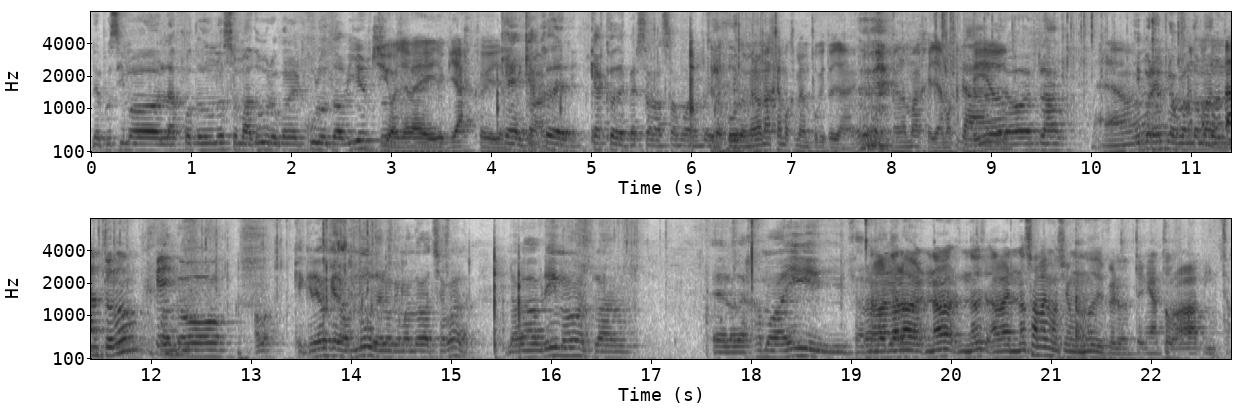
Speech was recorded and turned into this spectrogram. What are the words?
le pusimos la foto de un oso maduro con el culo todo abierto. Tío, ya veis, yo qué asco. yo. Qué, qué asco de, qué asco de personas somos, hombre. Te lo juro, menos mal que hemos cambiado un poquito ya, ¿eh? Menos mal que ya hemos Nah, crecido. pero en plan. Y por ejemplo, cuando Tampoco man- tanto, ¿no? Cuando. Que creo que era un nude lo que mandó la chavala. No lo abrimos, en plan. eh, lo dejamos ahí y No, cerramos. no, lo- no, no, a ver, no sabemos si es un nude, pero tenía toda la pinta.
